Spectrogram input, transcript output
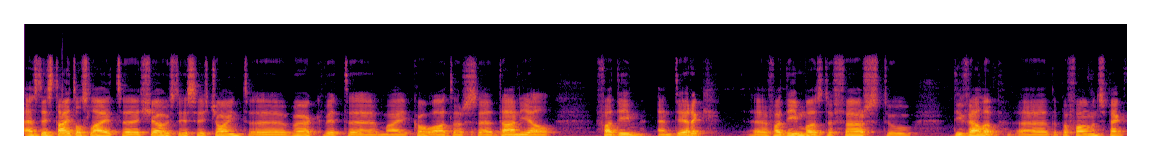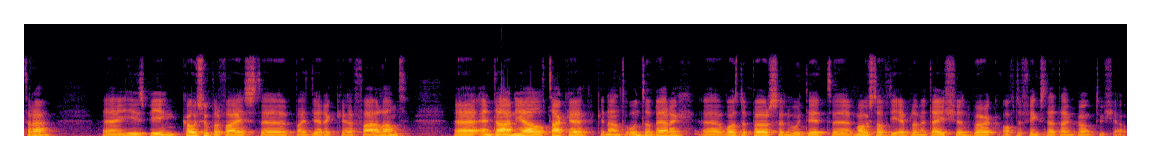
as this title slide uh, shows, this is joint uh, work with uh, my co-authors uh, Daniel, Vadim and Dirk. Vadim was the first to develop the performance spectra. he's being co-supervised by Dirk Fahland. and Daniel Tacke, genaamd Unterberg, was the person who did most of the implementation work of the things that I'm going to show.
